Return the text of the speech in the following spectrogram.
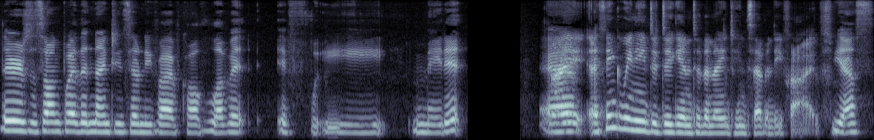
There's a song by the 1975 called Love It If We Made It. And- I, I think we need to dig into the 1975. Yes,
